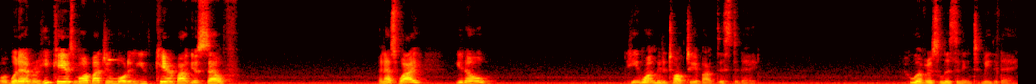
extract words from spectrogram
or whatever. He cares more about you more than you care about yourself. And that's why, you know, he wanted me to talk to you about this today. Whoever is listening to me today.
